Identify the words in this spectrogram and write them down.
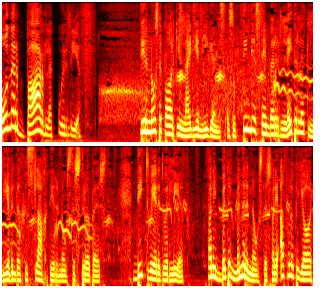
wonderbaarlik oorleef. Die renosterpaartjie Lady and Higgins is op 10 Desember letterlik lewendig geslag deur renosterstropers. Die twee het oorleef van die bitter minder renosters wat die afgelope jaar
